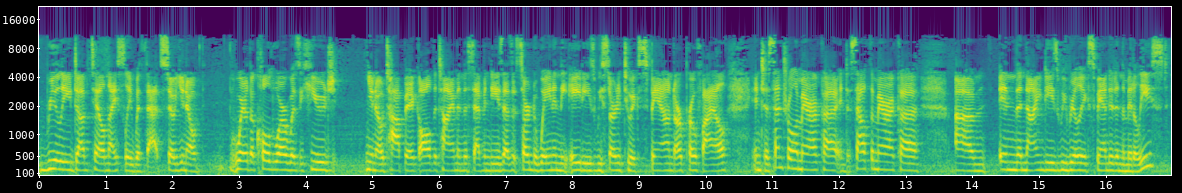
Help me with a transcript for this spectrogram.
really dovetail nicely with that. So, you know, where the Cold War was a huge you know, topic all the time in the 70s. As it started to wane in the 80s, we started to expand our profile into Central America, into South America. Um, in the 90s, we really expanded in the Middle East.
